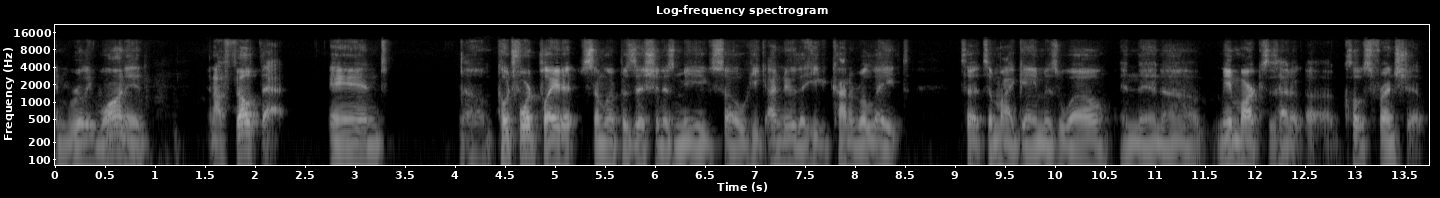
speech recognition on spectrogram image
and really wanted, and I felt that. And um, Coach Ford played it similar position as me, so he I knew that he could kind of relate to, to my game as well. And then uh, me and Marcus has had a, a, close friendship,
